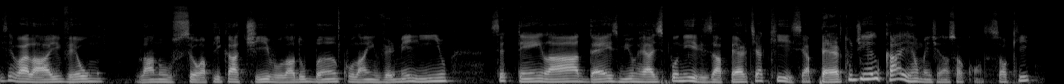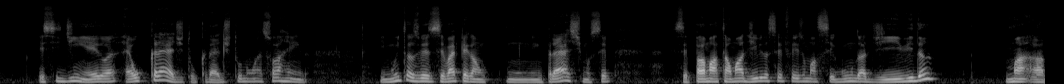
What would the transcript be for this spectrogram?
e você vai lá e vê um, lá no seu aplicativo, lá do banco, lá em vermelhinho, você tem lá 10 mil reais disponíveis. Aperte aqui. Você aperta, o dinheiro cai realmente na sua conta. Só que esse dinheiro é, é o crédito. O crédito não é sua renda. E muitas vezes você vai pegar um, um empréstimo, você você, para matar uma dívida, você fez uma segunda dívida, uma,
